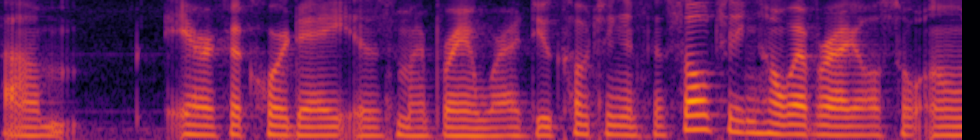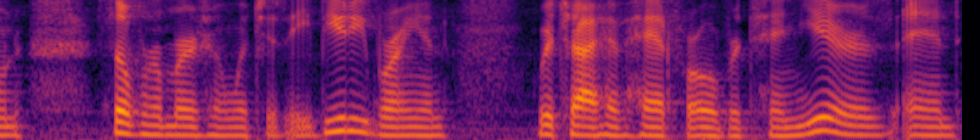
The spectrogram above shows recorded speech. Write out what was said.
um, Erica Courdae is my brand where I do coaching and consulting. However, I also own Silver Immersion, which is a beauty brand which I have had for over 10 years. And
